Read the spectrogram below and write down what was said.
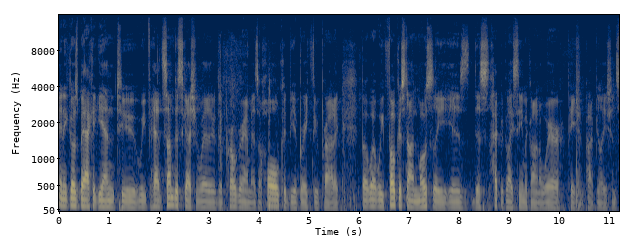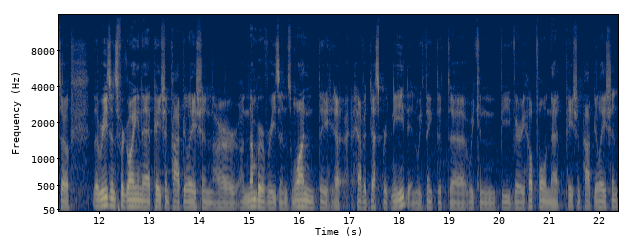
And it goes back again to we've had some discussion whether the program as a whole could be a breakthrough product, but what we focused on mostly is this hypoglycemic unaware patient population. So the reasons for going in that patient population are a number of reasons. One, they ha have a desperate need, and we think that uh, we can be very helpful in that patient population.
